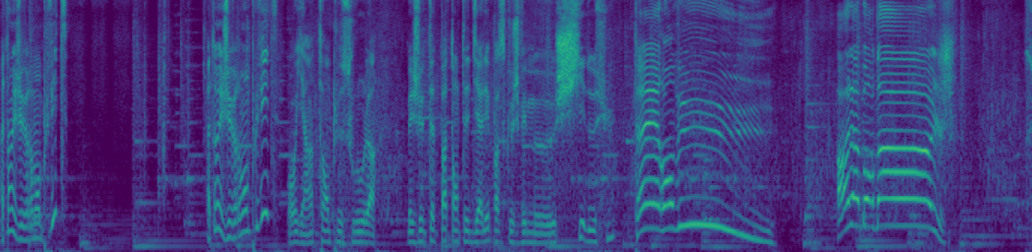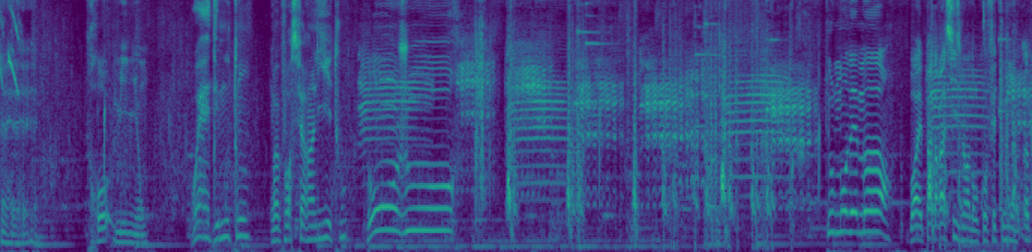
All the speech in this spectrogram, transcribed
Attends, mais je vais vraiment plus vite Attends, mais je vais vraiment plus vite Oh, il y a un temple sous l'eau là. Mais je vais peut-être pas tenter d'y aller parce que je vais me chier dessus. Terre en vue À l'abordage Trop mignon. Ouais, des moutons. On va pouvoir se faire un lit et tout. Bonjour Tout le monde est mort Bon, et pas de racisme, hein, donc on fait tout le monde. Hop,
